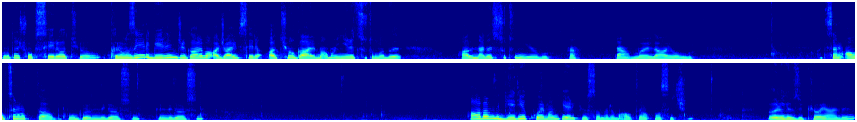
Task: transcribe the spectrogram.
Burada çok seri atıyor. Kırmızı yere gelince galiba acayip seri atıyor galiba ama yine tutunmadı. Abi nereden tutunuyor bu? Heh. Tamam böyle daha iyi oldu. Hadi sen altın at da bu gününü görsün. Gününü görsün. Aa ben bunu geriye koymam gerekiyor sanırım altın atması için. Öyle gözüküyor yani.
